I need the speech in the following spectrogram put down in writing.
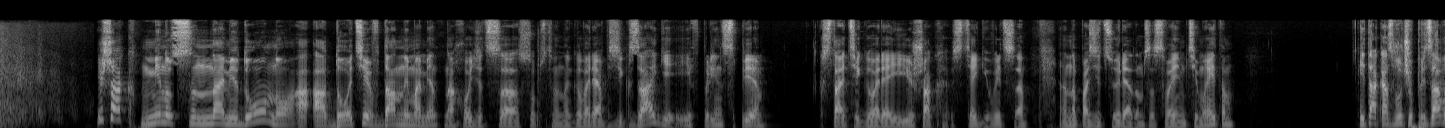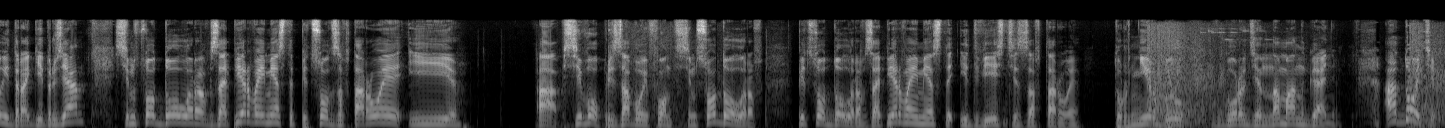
Ишак минус на миду, ну а Адоти в данный момент находится, собственно говоря, в зигзаге. И, в принципе, кстати говоря, и Ишак стягивается на позицию рядом со своим тиммейтом. Итак, озвучу призовые, дорогие друзья. 700 долларов за первое место, 500 за второе и... А, всего призовой фонд 700 долларов, 500 долларов за первое место и 200 за второе. Турнир был в городе Намангане. А доте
